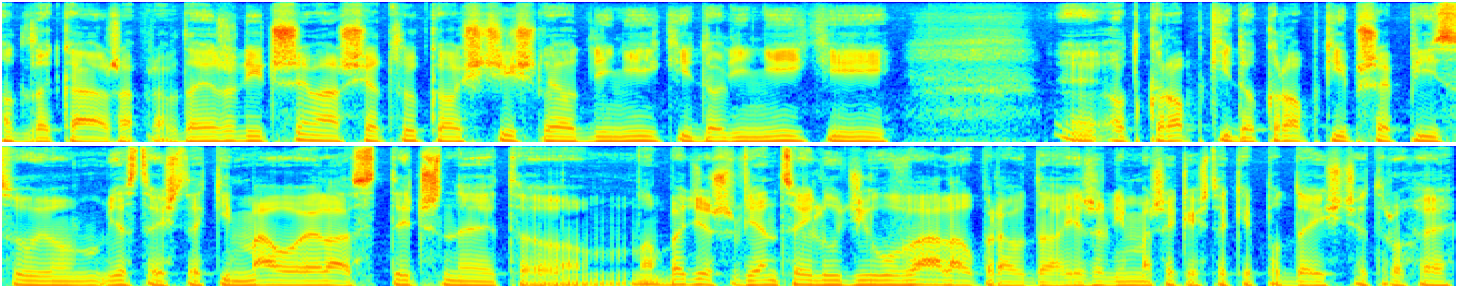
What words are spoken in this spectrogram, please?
od lekarza, prawda? Jeżeli trzymasz się tylko ściśle od linijki do linijki, y, od kropki do kropki przepisu, jesteś taki mało elastyczny, to no, będziesz więcej ludzi uwalał, prawda? Jeżeli masz jakieś takie podejście trochę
